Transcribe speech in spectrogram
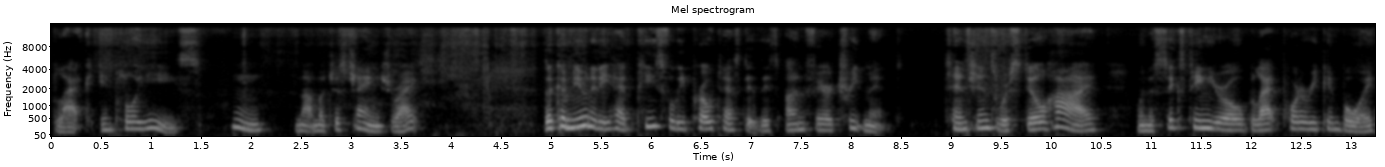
black employees. Hmm, not much has changed, right? The community had peacefully protested this unfair treatment. Tensions were still high when a 16 year old black Puerto Rican boy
